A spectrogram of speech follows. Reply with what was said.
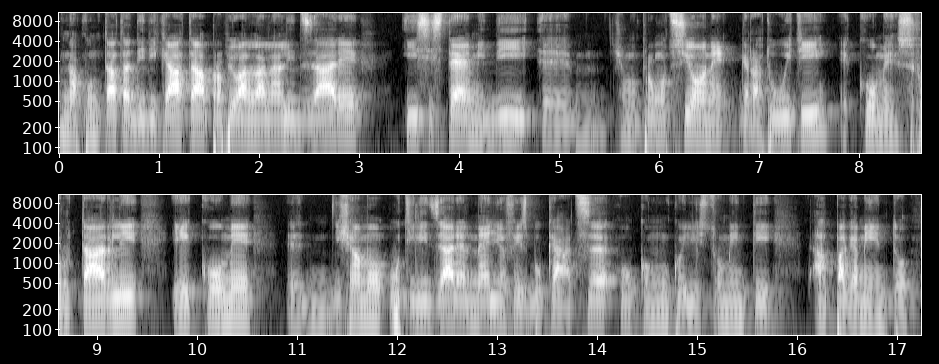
una puntata dedicata proprio all'analizzare i sistemi di eh, diciamo, promozione gratuiti e come sfruttarli e come eh, diciamo, utilizzare al meglio Facebook Ads o comunque gli strumenti a pagamento.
